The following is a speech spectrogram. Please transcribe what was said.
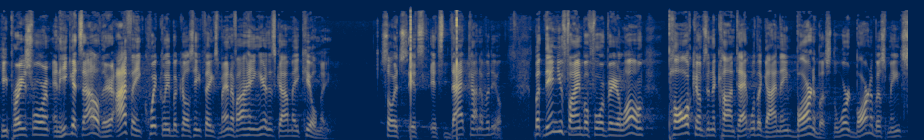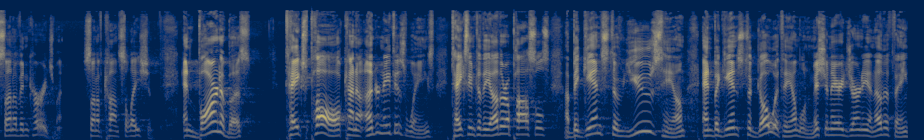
He prays for him, and he gets out of there, I think, quickly because he thinks, Man, if I hang here, this guy may kill me. So it's, it's, it's that kind of a deal. But then you find before very long, Paul comes into contact with a guy named Barnabas. The word Barnabas means son of encouragement, son of consolation. And Barnabas takes Paul kind of underneath his wings, takes him to the other apostles, uh, begins to use him, and begins to go with him on missionary journey and other things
